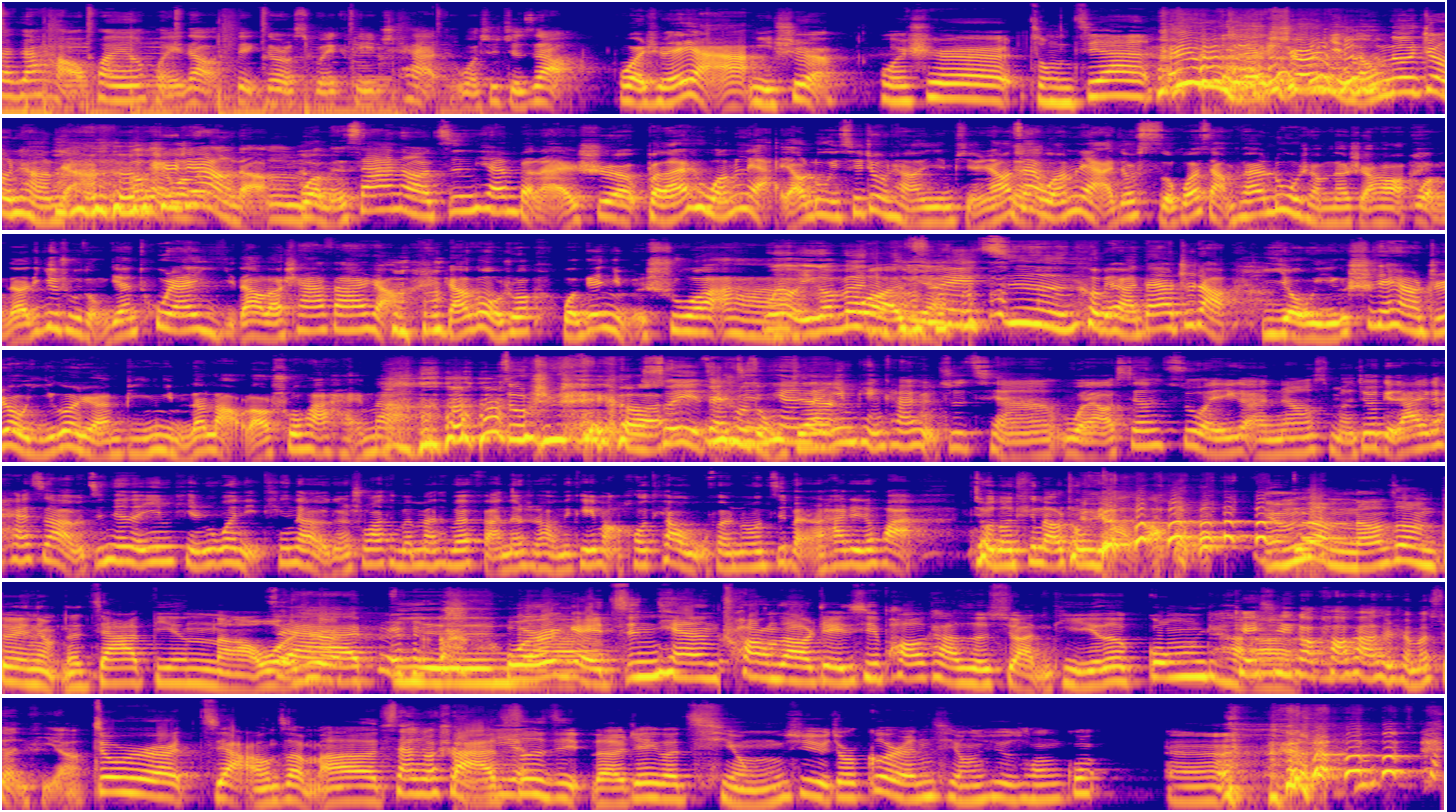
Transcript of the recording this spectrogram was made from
大家好，欢迎回到 Fit Girls Weekly Chat，我是直造，我是维雅，你是？我是总监。哎呦，你的声儿你能不能正常点？OK，是这样的，嗯我们仨呢，今天本来是本来是我们俩要录一期正常的音频，然后在我们俩就死活想不出来录什么的时候，我们的艺术总监突然倚到了沙发上，然后跟我说：“我跟你们说啊，我有一个问我题最近特别烦。大家知道有一个世界上只有一个人比你们的姥姥说话还慢，就是这个所以在今天的。音频开始之前，我要先做一个 announcement，就是给大家一个 heads up。今天的音频，如果你听到有个人说话特别慢、特别烦的时候，你可以往后跳五分钟，基本上他这句话就能听到重点了。你们怎么能这么对你们的嘉宾呢？我嘉是宾 我是给今天创造这期 podcast 选题的功臣。这期一个 podcast 是什么选题啊？就是讲怎么三个事儿把自己的这个情绪，就是个人情绪从公嗯。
